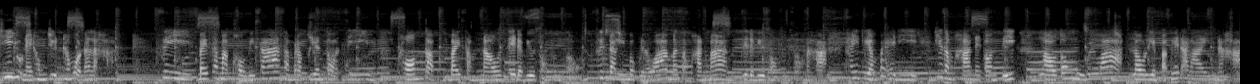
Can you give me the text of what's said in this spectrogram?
ที่อยู่ในทงจืนทั้งหมดนั่นแหละค่ะ 4. ใบสมัครของวีซ่าสำหรับเรียนต่อจีน พร้อมกับใบสำเนา JW 202ซึ่งดารินบอกเลยว่ามันสำคัญมาก JW 202นะคะ ให้เตรียมไปให้ดีที่สำคัญในตอนติ๊ก เราต้องรู้ด้วยว่าเราเรียนประเภทอะไรนะคะ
